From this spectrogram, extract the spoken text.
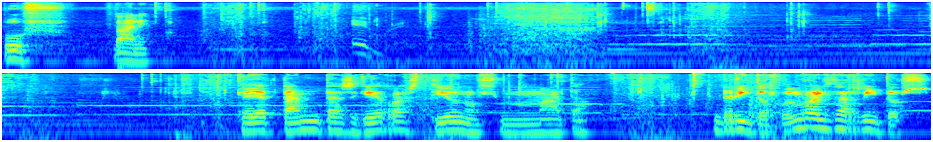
Uf, vale. Que haya tantas guerras, tío, nos mata. Ritos, podemos realizar ritos.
